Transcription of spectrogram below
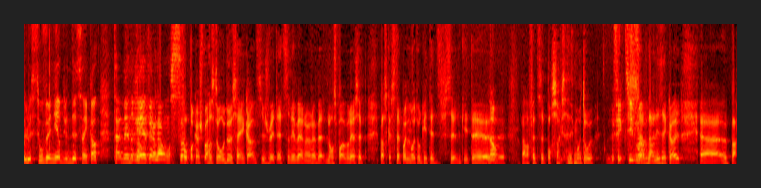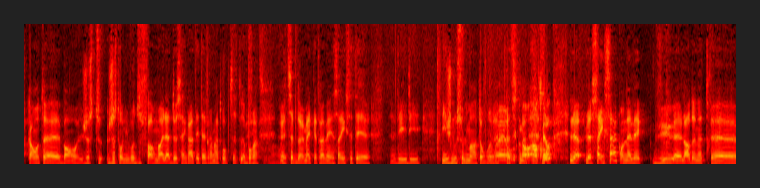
le souvenir d'une 250 t'amènerait Non. vers la 1100? Faut pas que je pense trop aux 250 si je vais être attiré vers un rebelle. Non, c'est pas vrai. C'est parce que c'était pas une moto qui était difficile, qui était. euh, Non. en fait, c'est pour ça que c'est des motos qui Effectivement. servent dans les écoles. Euh, par contre, euh, bon, juste, juste au niveau du format, la 250 était vraiment trop petite. là, pour un, un type d'un mètre 85, c'était euh, les, les- les genoux sous le menton, hein, Ouais, pratiquement. en- entre autres. Le, le 500 qu'on avait vu euh, lors de notre, euh,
